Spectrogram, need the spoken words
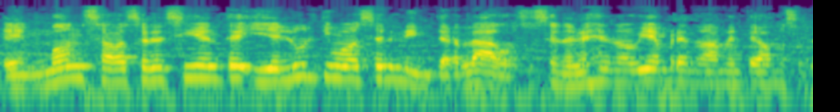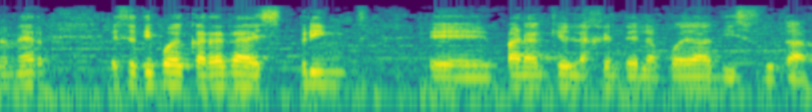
en Monza va a ser el siguiente y el último va a ser en Interlagos. O sea, en el mes de noviembre nuevamente vamos a tener este tipo de carrera de sprint eh, para que la gente la pueda disfrutar.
